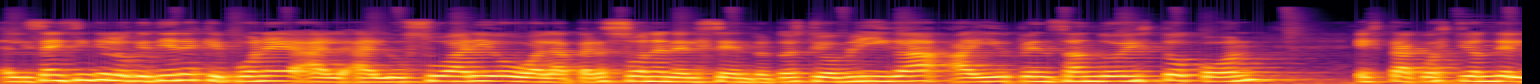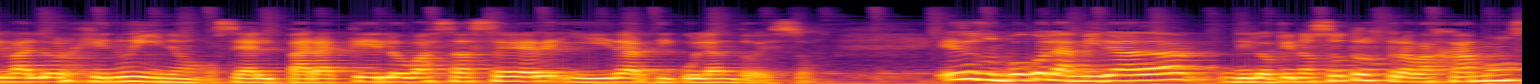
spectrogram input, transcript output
el design thinking lo que tiene es que pone al, usuario o a la persona en el centro. Entonces te obliga a ir pensando esto con esta cuestión del valor genuino, o sea, el para qué lo vas a hacer y ir articulando eso. Eso es un poco la mirada de lo que nosotros trabajamos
